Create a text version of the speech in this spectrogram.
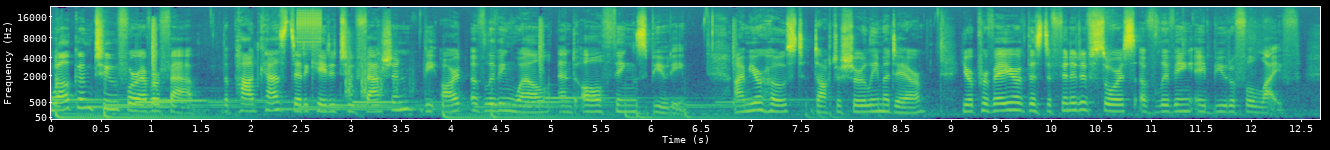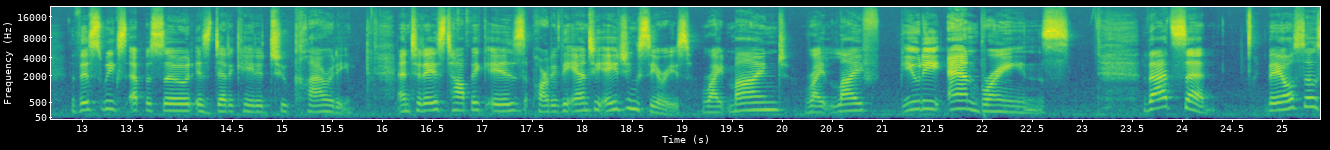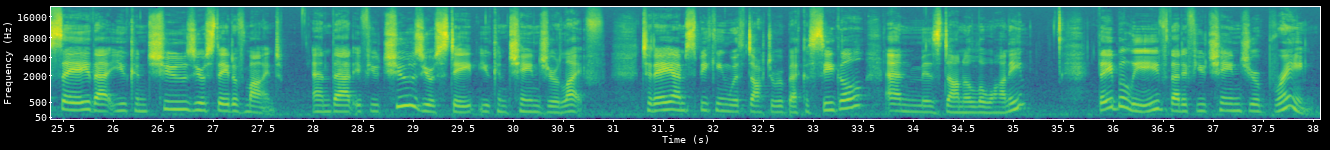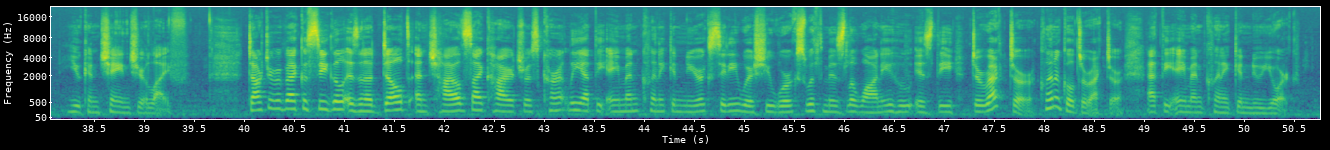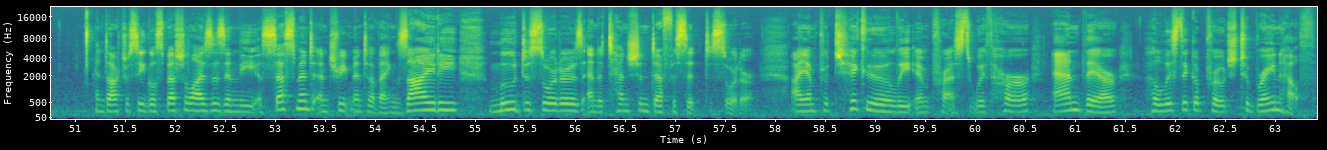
Welcome to Forever Fab, the podcast dedicated to fashion, the art of living well, and all things beauty. I'm your host, Dr. Shirley Madhere, your purveyor of this definitive source of living a beautiful life. This week's episode is dedicated to clarity, and today's topic is part of the anti aging series Right Mind, Right Life, Beauty, and Brains. That said, they also say that you can choose your state of mind and that if you choose your state, you can change your life. Today I'm speaking with Dr. Rebecca Siegel and Ms. Donna Lalwani. They believe that if you change your brain, you can change your life. Dr. Rebecca Siegel is an adult and child psychiatrist currently at the Amen Clinic in New York City, where she works with Ms. Lalwani, who is the director, clinical director at the Amen Clinic in New York. And Dr. Siegel specializes in the assessment and treatment of anxiety, mood disorders, and attention deficit disorder. I am particularly impressed with her and their holistic approach to brain health.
